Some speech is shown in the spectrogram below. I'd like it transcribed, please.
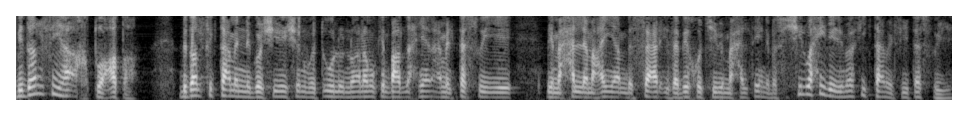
بضل فيها أخذ وعطى بضل فيك تعمل نيغوشيشن وتقول إنه أنا ممكن بعض الأحيان أعمل تسوية بمحل معين بالسعر إذا باخذ شيء بمحل ثاني بس الشيء الوحيد اللي ما فيك تعمل فيه تسوية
